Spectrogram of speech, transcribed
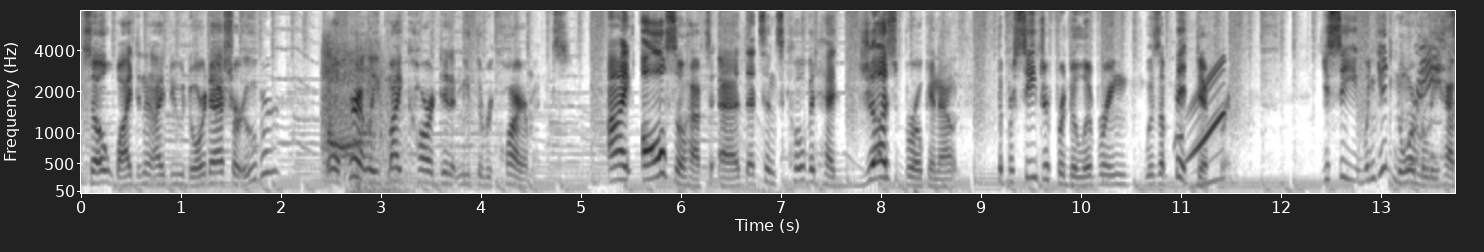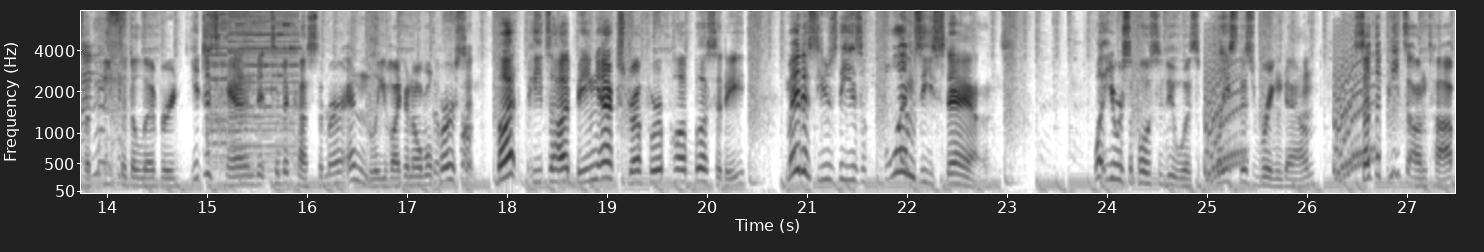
So why didn't I do DoorDash or Uber? Well, apparently my car didn't meet the requirements. I also have to add that since COVID had just broken out, the procedure for delivering was a bit different. You see, when you normally have a pizza delivered, you just hand it to the customer and leave like a normal person. But Pizza Hut being extra for publicity, made us use these flimsy stands. What you were supposed to do was place this ring down, set the pizza on top,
